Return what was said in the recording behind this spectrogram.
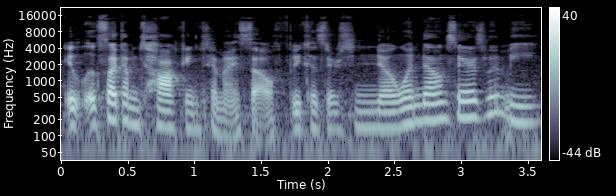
It looks like I'm talking to myself because there's no one downstairs with me,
